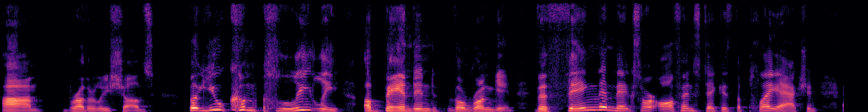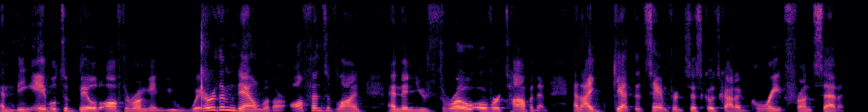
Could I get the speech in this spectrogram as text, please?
um, brotherly shoves, but you completely abandoned the run game. The thing that makes our offense tick is the play action and being able to build off the run game. You wear them down with our offensive line and then you throw over top of them. And I get that San Francisco's got a great front seven.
